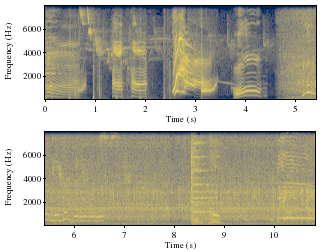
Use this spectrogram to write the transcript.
Hmm. Oh! La, la, la, Oh no! Oh my god, oh my god!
